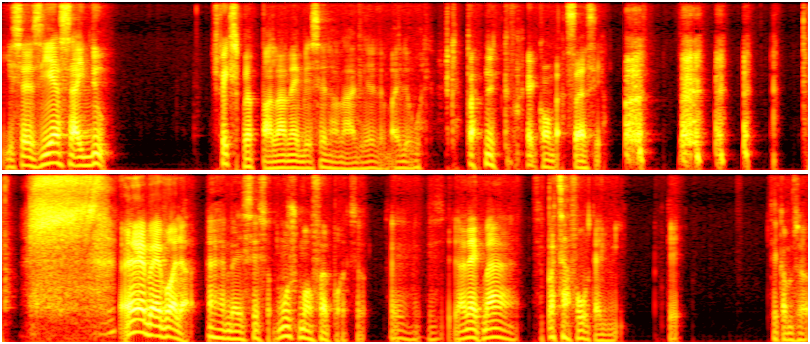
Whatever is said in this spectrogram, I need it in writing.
He says, Yes, I do. Je fais exprès de parler en imbécile en anglais, là, by the way. Je suis capable d'une vraie conversation. eh bien voilà. Eh ben, c'est ça. Moi, je m'en fais pas de ça. Honnêtement, c'est pas de sa faute à lui. C'est comme ça.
